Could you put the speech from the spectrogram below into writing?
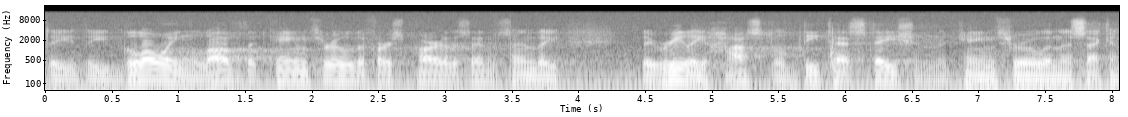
the the glowing love that came through the first part of the sentence and the the really hostile detestation that came through in the second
